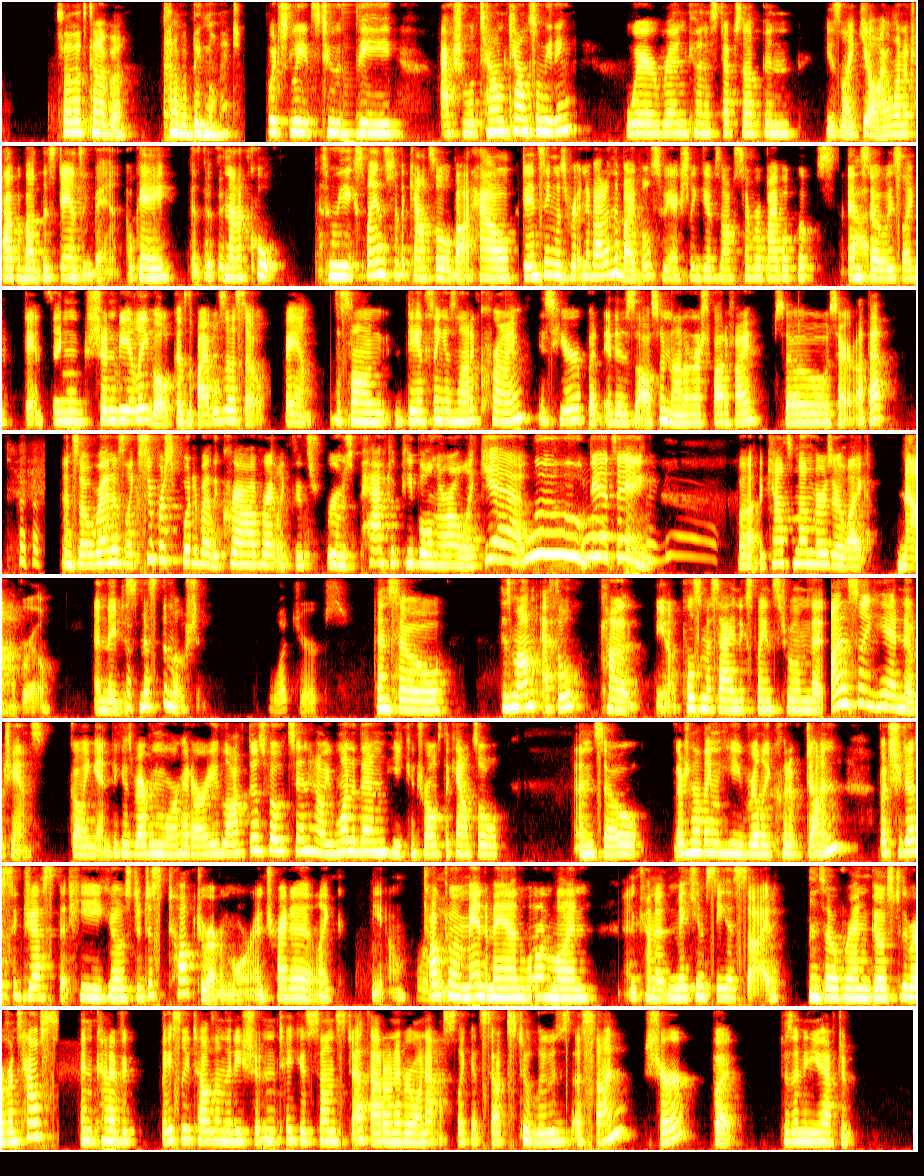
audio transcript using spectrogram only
So that's kind of a kind of a big moment, which leads to the actual town council meeting, where Ren kind of steps up and he's like, "Yo, I want to talk about this dancing ban, okay? Because it's not cool." So he explains to the council about how dancing was written about in the Bible. So he actually gives off several Bible quotes, and so he's like, "Dancing shouldn't be illegal because the Bible says so." Bam. The song "Dancing is not a crime" is here, but it is also not on our Spotify. So sorry about that. And so Ren is like super supported by the crowd, right? Like this room is packed with people and they're all like, yeah, woo, dancing. But the council members are like, nah, bro. And they dismiss the motion. What jerks. And so his mom, Ethel, kind of, you know, pulls him aside and explains to him that honestly, he had no chance going in because Reverend Moore had already locked those votes in how he wanted them. He controls the council. And so there's nothing he really could have done. But she does suggest that he goes to just talk to Reverend Moore and try to, like, you know, talk to him man to man, one on one, and kind of make him see his side. And so Ren goes to the Reverend's house and kind of basically tells him that he shouldn't take his son's death out on everyone else. Like, it sucks to lose a son, sure, but doesn't mean you have to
